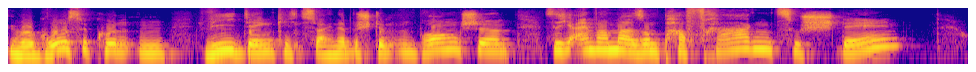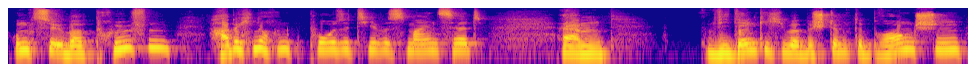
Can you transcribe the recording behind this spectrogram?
über große Kunden, wie denke ich zu einer bestimmten Branche, sich einfach mal so ein paar Fragen zu stellen, um zu überprüfen, habe ich noch ein positives Mindset? Ähm, wie denke ich über bestimmte Branchen?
